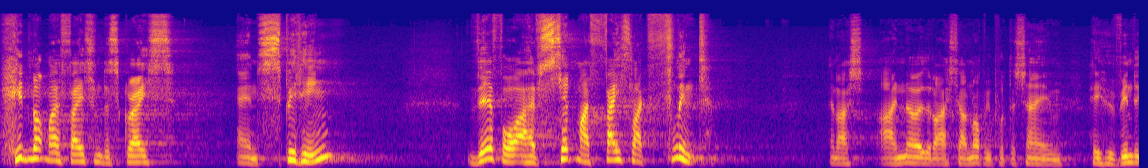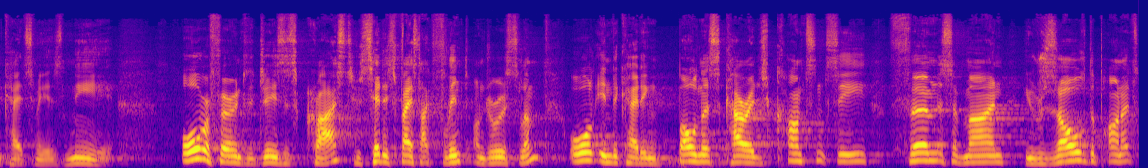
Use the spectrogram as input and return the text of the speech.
hid not my face from disgrace and spitting. Therefore, I have set my face like flint, and I, I know that I shall not be put to shame. He who vindicates me is near. All referring to Jesus Christ, who set his face like flint on Jerusalem, all indicating boldness, courage, constancy, firmness of mind. He resolved upon it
